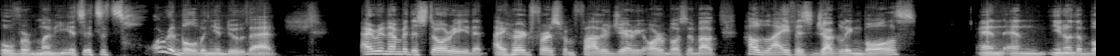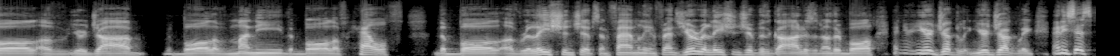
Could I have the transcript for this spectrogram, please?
over money. It's, it's, it's horrible when you do that. I remember the story that I heard first from Father Jerry Orbos about how life is juggling balls and, and, you know, the ball of your job, the ball of money, the ball of health, the ball of relationships and family and friends. Your relationship with God is another ball and you're, you're juggling, you're juggling. And he says,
